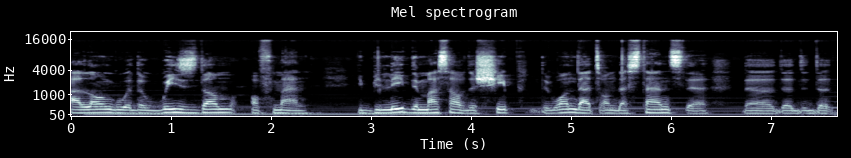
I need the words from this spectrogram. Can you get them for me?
along with the wisdom of man. He believed the master of the sheep, the one that understands the the the, the, the,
